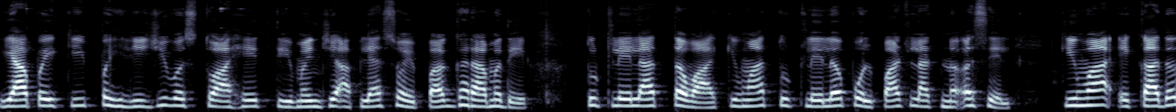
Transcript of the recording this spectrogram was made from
यापैकी पहिली जी वस्तू आहे ती म्हणजे आपल्या स्वयंपाकघरामध्ये तुटलेला तवा किंवा तुटलेलं पोलपाट लाटणं असेल किंवा एखादं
